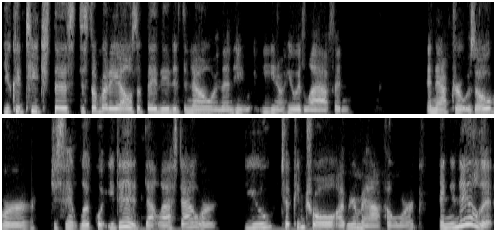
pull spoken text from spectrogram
You could teach this to somebody else if they needed to know. And then he, you know, he would laugh and and after it was over, just say, look what you did that last hour. You took control of your math homework and you nailed it.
